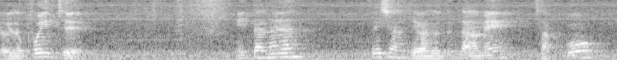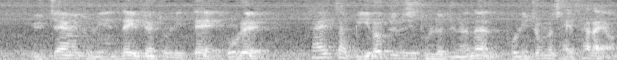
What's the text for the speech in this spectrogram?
여기서 포인트. 일단은 세션 되어서 뜬 다음에 잡고 U자형을 돌리는데 U자형 돌릴 때 롤을 살짝 밀어주듯이 돌려주면은 볼이 좀 더 잘 살아요.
